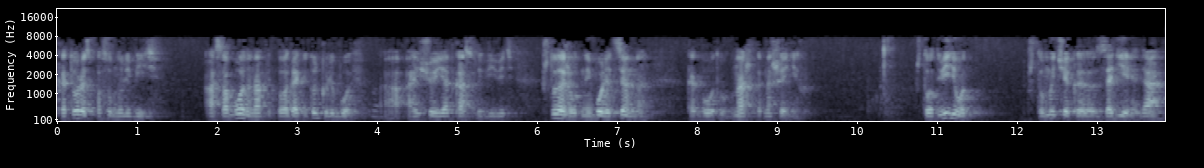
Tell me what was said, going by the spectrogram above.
которая способна любить. А свобода, она предполагает не только любовь, а, а еще и отказ в любви. Ведь что даже вот наиболее ценно, как бы вот в наших отношениях? Что вот видим, вот, что мы человека задели, да,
